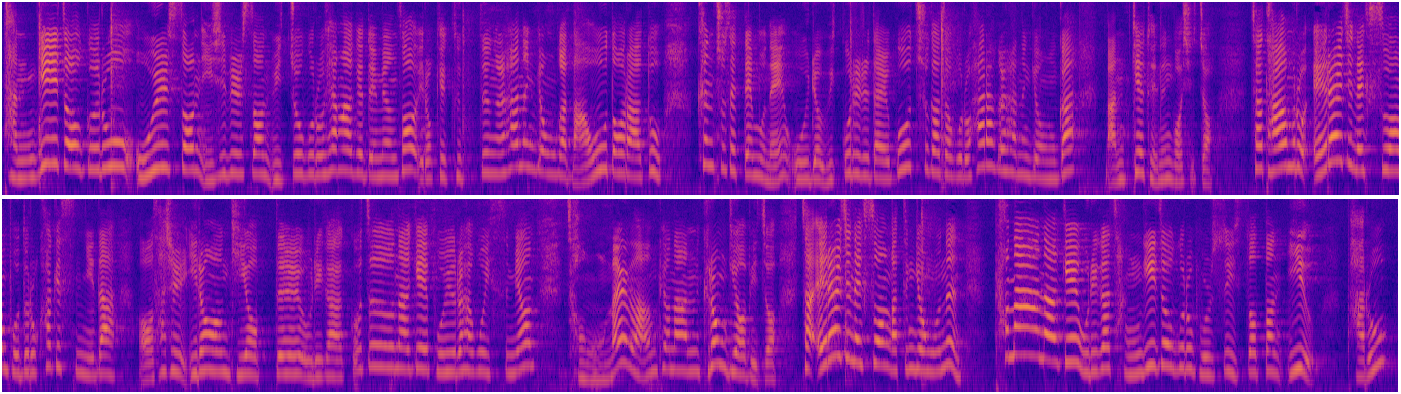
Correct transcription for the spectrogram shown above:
단기적으로 5일선, 21선 위쪽으로 향하게 되면서 이렇게 급등을 하는 경우가 나오더라도 큰 추세 때문에 오히려 윗꼬리를 달고 추가적으로 하락을 하는 경우가 많게 되는 것이죠. 자 다음으로 LRG 넥스원 보도록 하겠습니다. 어, 사실 이런 기업들 우리가 꾸준하게 보유를 하고 있으면 정말 마음 편한 그런 기업이죠. 자 LRG 넥스원 같은 경우는 편안하게 우리가 장기적으로 볼 수 있었던 이유 바로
